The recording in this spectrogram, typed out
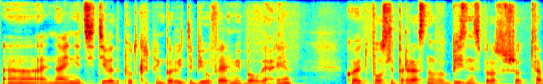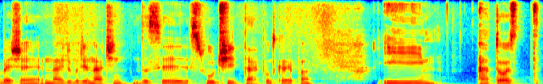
а, една инициатива да подкрепим първите биоферми в България, което после прерасна в бизнес, просто защото това беше най-добрият начин да се случи тая подкрепа. И, а, тоест,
